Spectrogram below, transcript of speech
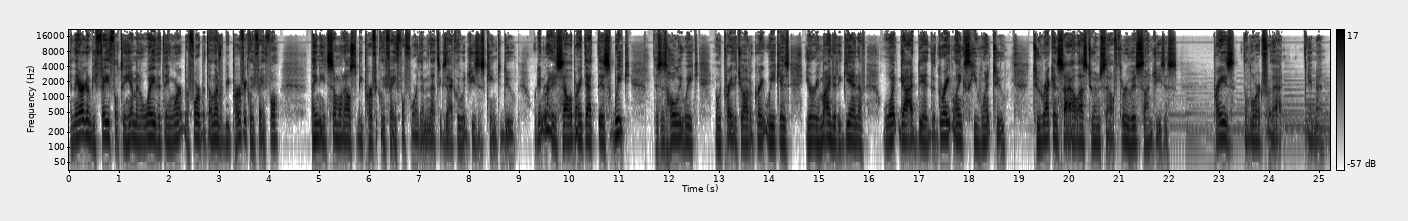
and they are going to be faithful to Him in a way that they weren't before, but they'll never be perfectly faithful. They need someone else to be perfectly faithful for them. And that's exactly what Jesus came to do. We're getting ready to celebrate that this week. This is Holy Week, and we pray that you'll have a great week as you're reminded again of what God did, the great lengths He went to to reconcile us to Himself through His Son, Jesus. Praise the Lord for that. Amen.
